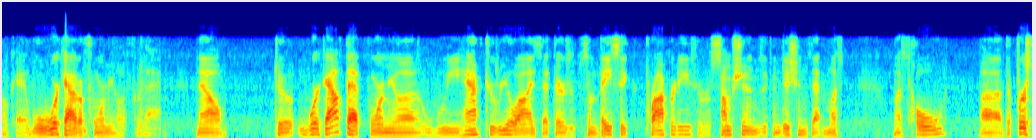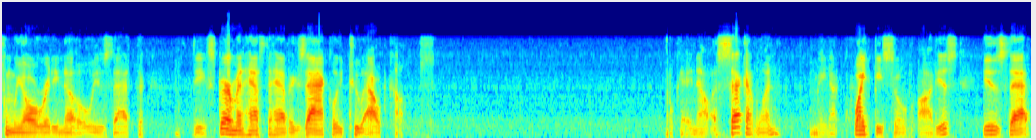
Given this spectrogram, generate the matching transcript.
Okay, we'll work out a formula for that. Now, to work out that formula, we have to realize that there's some basic properties or assumptions or conditions that must must hold. Uh, the first one we already know is that the, the experiment has to have exactly two outcomes. Okay, now a second one, may not quite be so obvious, is that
